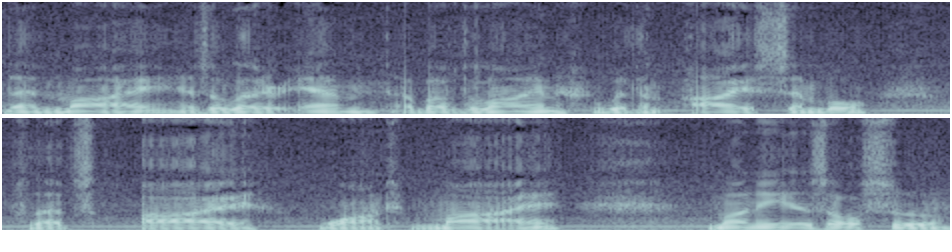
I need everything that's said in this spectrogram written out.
Then my is a letter M above the line with an I symbol. So that's I want my. Money is also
